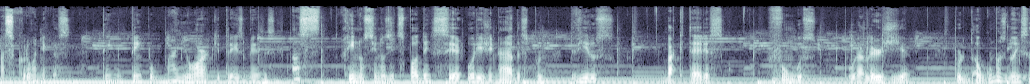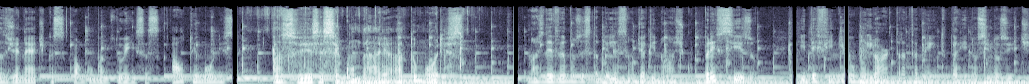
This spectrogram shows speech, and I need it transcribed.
As crônicas têm um tempo maior que 3 meses. As rinossinusites podem ser originadas por vírus, bactérias, fungos, por alergia, por algumas doenças genéticas, algumas doenças autoimunes, às vezes secundária a tumores. Nós devemos estabelecer um diagnóstico preciso e definir o melhor tratamento da rinocinusite,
